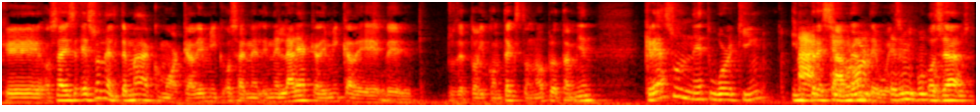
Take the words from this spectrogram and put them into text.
que, o sea, es- eso en el tema como académico, o sea, en el, en el área académica de, de, pues, de todo el contexto, ¿no? Pero también creas un networking Ah, impresionante, güey. ese es mi punto, O sea, justo.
